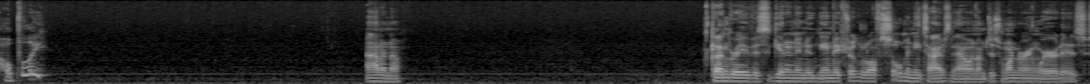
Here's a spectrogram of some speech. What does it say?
Hopefully. I don't know. Gungrave is getting a new game. They've it off so many times now, and I'm just wondering where it is.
